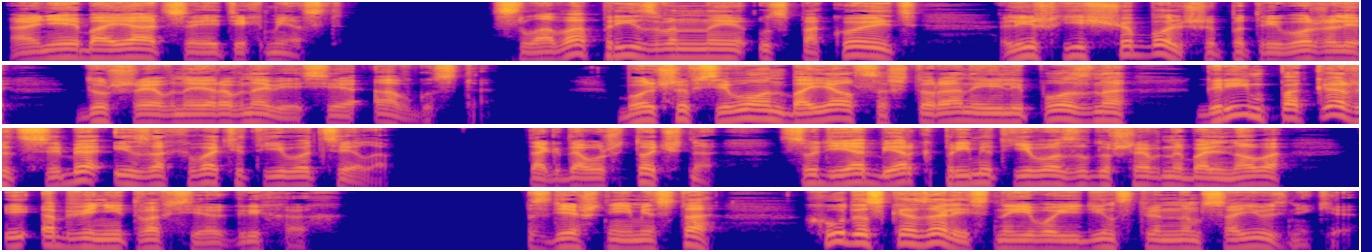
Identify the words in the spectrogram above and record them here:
«Они боятся этих мест». Слова, призванные успокоить, лишь еще больше потревожили душевное равновесие Августа. Больше всего он боялся, что рано или поздно грим покажет себя и захватит его тело. Тогда уж точно судья Берг примет его за душевно больного и обвинит во всех грехах. Здешние места худо сказались на его единственном союзнике.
